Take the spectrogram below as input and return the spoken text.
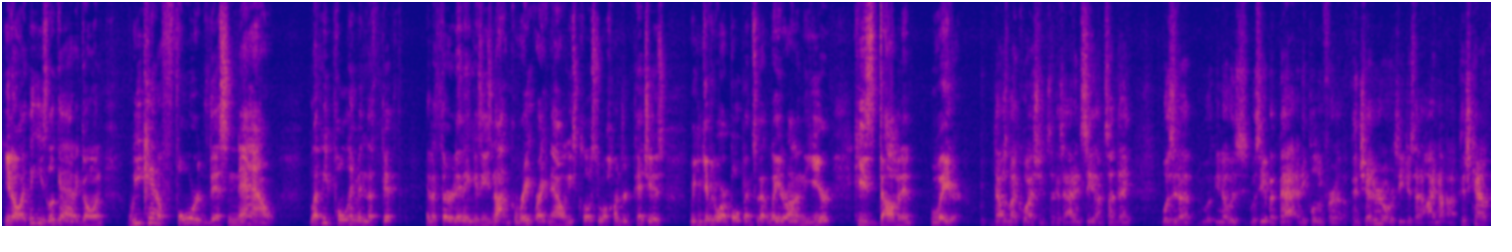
You know, I think he's looking at it going, we can afford this now. Let me pull him in the fifth and a third inning because he's not great right now and he's close to 100 pitches. We can give it to our bullpen so that later on in the year, he's dominant later. That was my question. So, like I said, I didn't see it on Sunday. Was it a you know was was he up at bat and he pulled him for a, pinch hitter or was he just at a high uh, pitch count?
